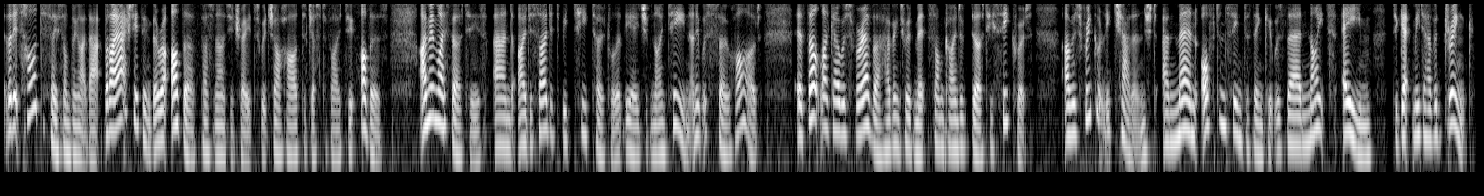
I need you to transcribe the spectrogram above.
that it's hard to say something like that, but I actually think there are other personality traits which are hard to justify to others. I'm in my 30s and I decided to be teetotal at the age of 19, and it was so hard. It felt like I was forever having to admit some kind of dirty secret. I was frequently challenged, and men often seemed to think it was their night's aim to get me to have a drink,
